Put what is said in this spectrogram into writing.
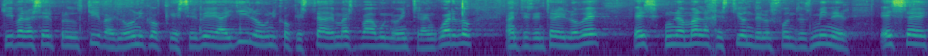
que iban a ser productivas. Lo único que se ve allí, lo único que está, además va uno entra en guardo, antes de entrar y lo ve, es una mala gestión de los fondos MINER, ese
